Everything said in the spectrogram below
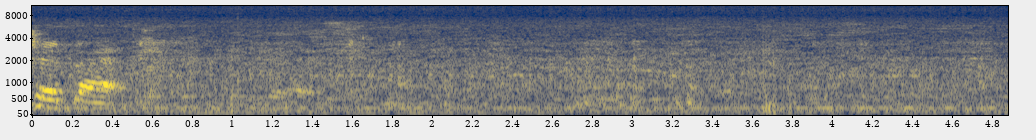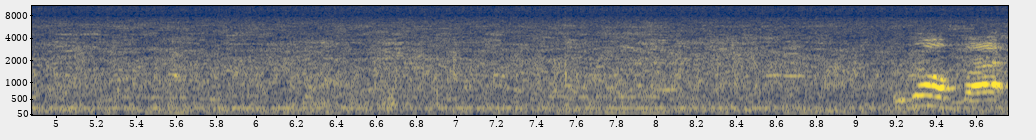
said that. With all that,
